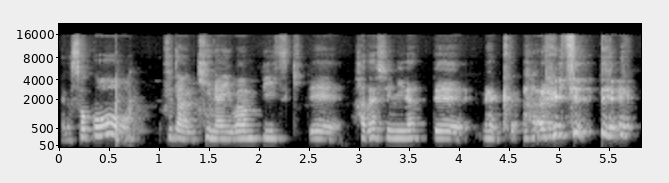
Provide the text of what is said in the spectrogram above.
なんかそこを普段着ないワンピース着て、裸足になって、なんか歩いてって、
